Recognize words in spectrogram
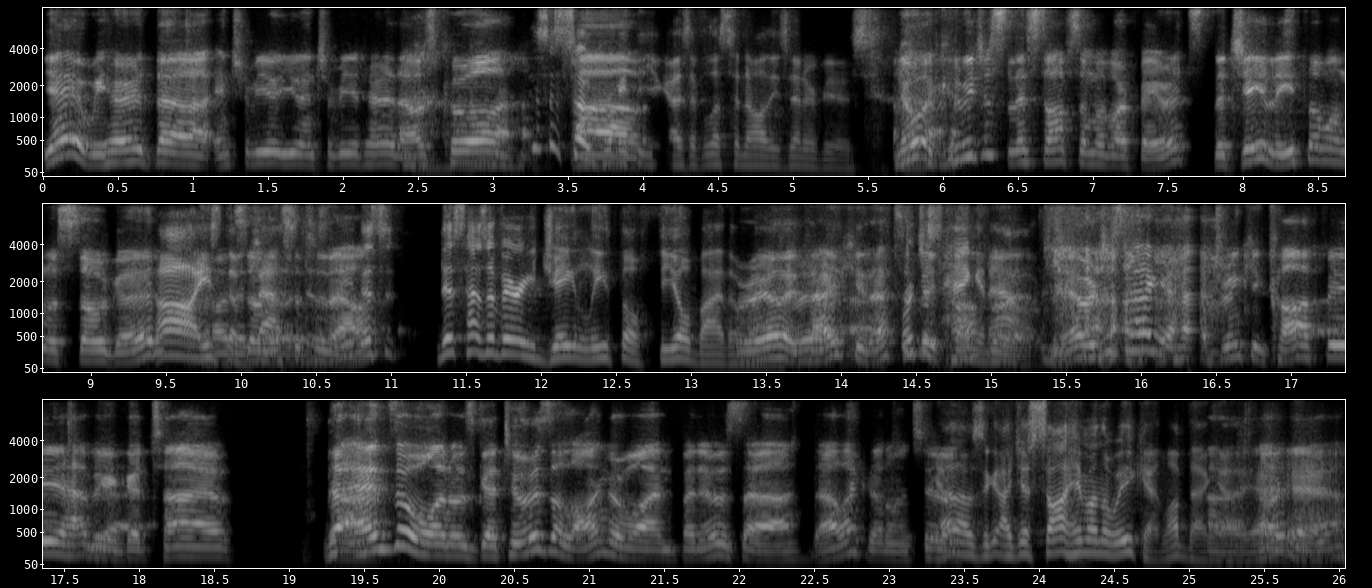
Yeah, we heard the interview. You interviewed her. That was cool. This is so Uh, great that you guys have listened to all these interviews. no, could we just list off some of our favorites? The Jay Lethal one was so good. Oh, he's Oh, the so best. listen to that. This is this has a very Jay Lethal feel, by the way. Really? Thank you. That's We're just hanging compliment. out. Yeah, we're just hanging out, drinking coffee, having Yeah. a good time. The Uh, Enzo one was good too. It was a longer one, but it was uh I like that one too. Yeah, that was. I just saw him on the weekend. Love that Oh, guy. yeah. Oh, yeah.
